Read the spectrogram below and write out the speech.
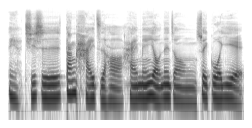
哎呀，其实当孩子哈还没有那种睡过夜，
